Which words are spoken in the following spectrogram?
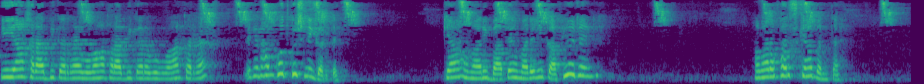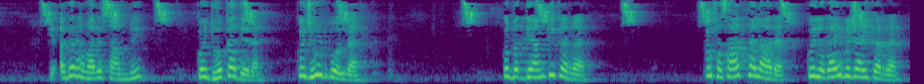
یہ یہاں خرابی کر رہا ہے، وہ وہاں خرابی کر رہا ہے، وہ وہاں کر رہا ہے۔ لیکن ہم خود کچھ نہیں کرتے۔ کیا ہماری باتیں ہمارے لیے کافی ہو جائیں گی؟ ہمارا فرض کیا بنتا ہے؟ کہ اگر ہمارے سامنے کوئی دھوکا دے رہا ہے، کوئی جھوٹ بول رہا ہے، کوئی بدیانتی کر رہا ہے، کوئی فساد پھیلا رہا ہے، کوئی لگائی بجائی کر رہا ہے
